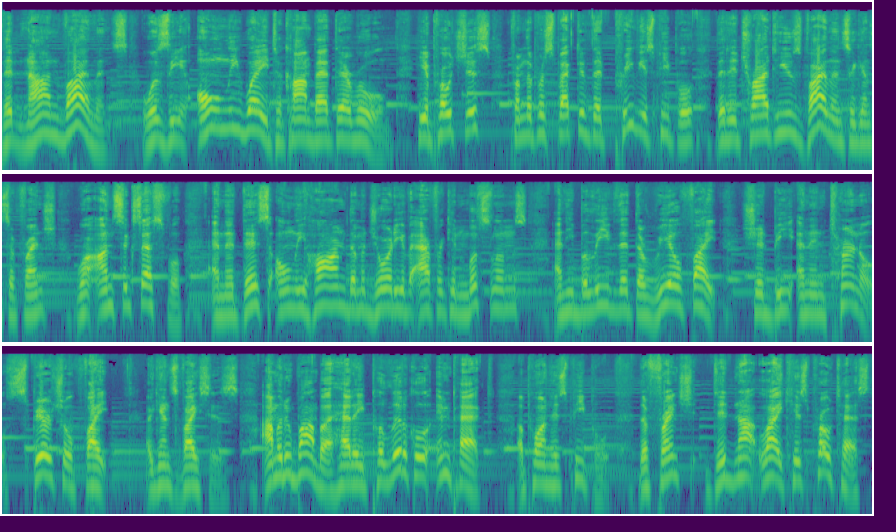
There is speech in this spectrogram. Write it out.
that non-violence was the only way to combat their rule. He approached this from the perspective that previous people that had tried to use violence against the French were unsuccessful, and that this only harmed the majority of African Muslims, and he believed that the real fight should be an internal, spiritual fight against vices. Amadou Bamba had a political impact upon his people. The French did not like his protest,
